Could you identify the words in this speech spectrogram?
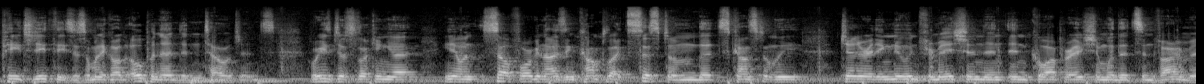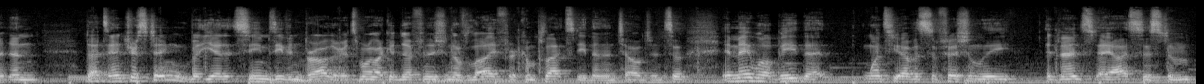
PhD thesis on what he called open-ended intelligence, where he's just looking at you know a self-organizing complex system that's constantly generating new information in, in cooperation with its environment, and that's interesting, but yet it seems even broader. It's more like a definition of life or complexity than intelligence. So it may well be that once you have a sufficiently advanced AI system,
